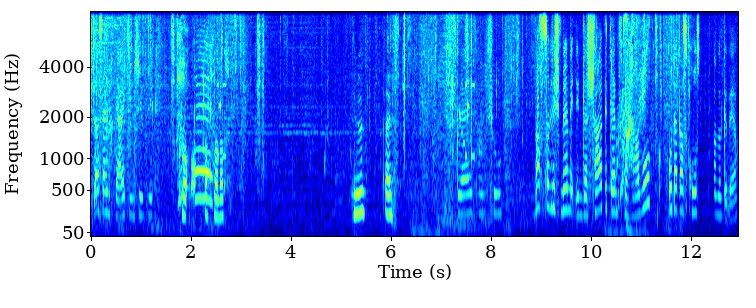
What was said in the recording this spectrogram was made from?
Ich lasse einfach die Items übrig. So, was war das? Handschuh. Was soll ich mehr mitnehmen? Das schallgedämpfte Havoc oder das große Gewehr?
